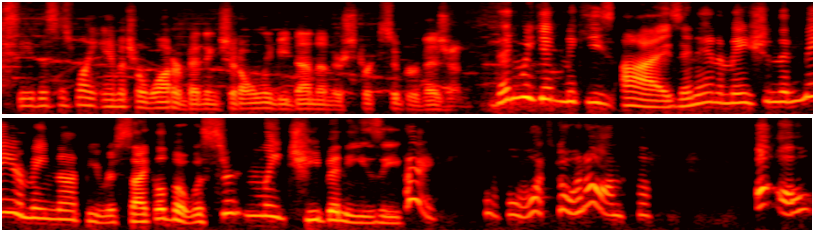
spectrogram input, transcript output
See, this is why amateur waterbending should only be done under strict supervision. Then we get Mickey's eyes, an animation that may or may not be recycled, but was certainly cheap and easy. Hey, what's going on? Uh oh.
